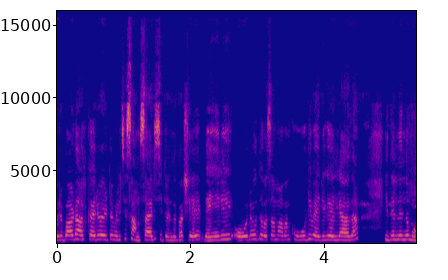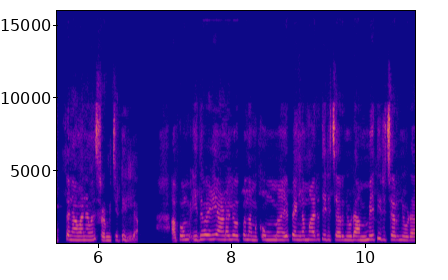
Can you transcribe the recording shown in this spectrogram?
ഒരുപാട് ആൾക്കാരുമായിട്ട് വിളിച്ച് സംസാരിച്ചിട്ടുണ്ട്. പക്ഷേ ഡെയിലി ഓരോ ദിവസവും അവൻ കൂടി വരികയില്ലാതെ ഇതിൽ നിന്ന് മുക്തനാവാൻ അവൻ ശ്രമിച്ചിട്ടില്ല. അപ്പം ഇതുവഴിയാണല്ലോ ഇപ്പൊ നമുക്ക് ഉമ്മയെ പെങ്ങന്മാരെ തിരിച്ചറിഞ്ഞൂടാ അമ്മയെ തിരിച്ചറിഞ്ഞൂടാ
